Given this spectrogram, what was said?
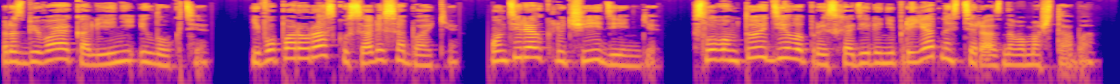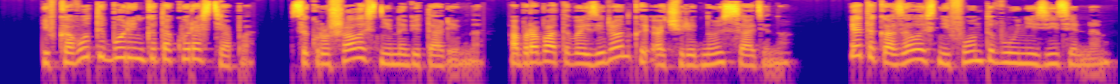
разбивая колени и локти. Его пару раз кусали собаки. Он терял ключи и деньги. Словом, то и дело происходили неприятности разного масштаба. «И в кого ты, Боренька, такой растяпа?» – сокрушалась Нина Витальевна, обрабатывая зеленкой очередную ссадину. Это казалось Нефонтову унизительным.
